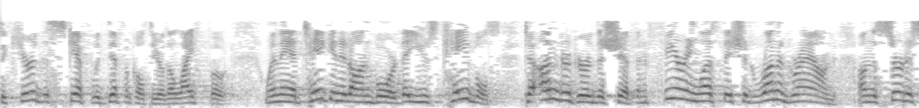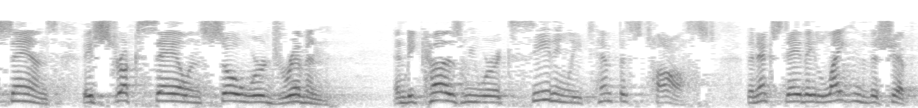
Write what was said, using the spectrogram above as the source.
secured the skiff with difficulty, or the lifeboat. When they had taken it on board, they used cables to undergird the ship, and fearing lest they should run aground on the Syrtis sands, they struck sail and so were driven. And because we were exceedingly tempest tossed, the next day they lightened the ship,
